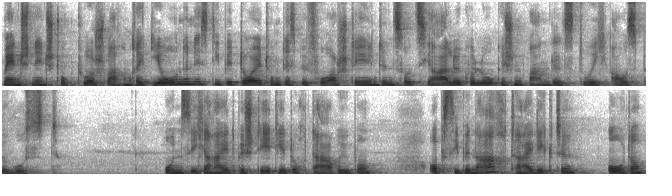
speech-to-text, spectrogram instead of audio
Menschen in strukturschwachen Regionen ist die Bedeutung des bevorstehenden sozialökologischen Wandels durchaus bewusst. Unsicherheit besteht jedoch darüber, ob sie Benachteiligte oder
